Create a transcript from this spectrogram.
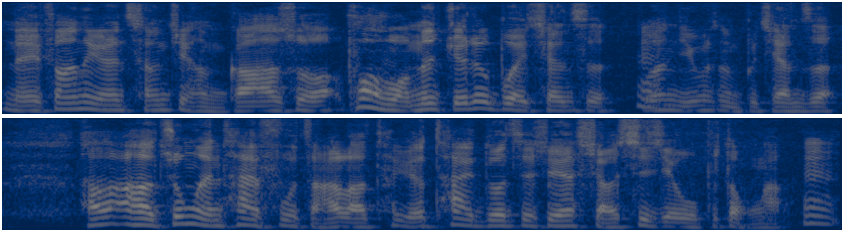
美方那个人成绩很高，他说不，我们绝对不会签字。我说你为什么不签字？他说啊，中文太复杂了，他有太多这些小细节我不懂了。嗯，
